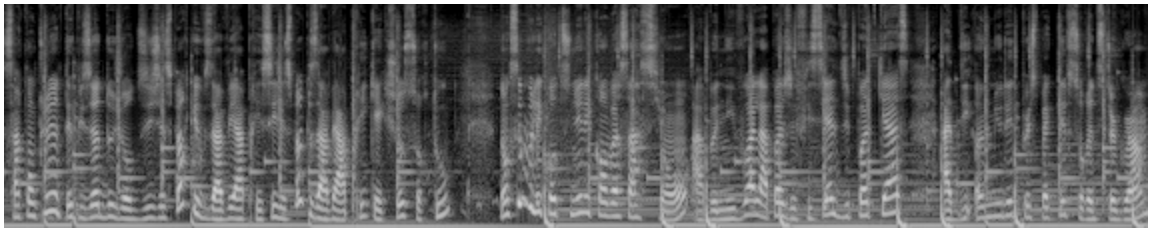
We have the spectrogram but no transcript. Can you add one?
Ça conclut notre épisode d'aujourd'hui. J'espère que vous avez apprécié. J'espère que vous avez appris quelque chose surtout. Donc, si vous voulez continuer les conversations, abonnez-vous à la page officielle du podcast à The Unmuted Perspective sur Instagram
